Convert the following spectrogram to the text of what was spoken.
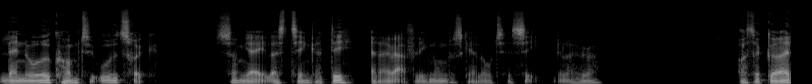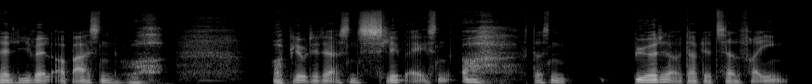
lade noget komme til udtryk, som jeg ellers tænker, det er der i hvert fald ikke nogen, der skal have lov til at se eller høre. Og så gør jeg det alligevel, og bare sådan, wow, opleve det der sådan slip af, sådan, åh, der er sådan byrde, og der bliver taget fra en,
